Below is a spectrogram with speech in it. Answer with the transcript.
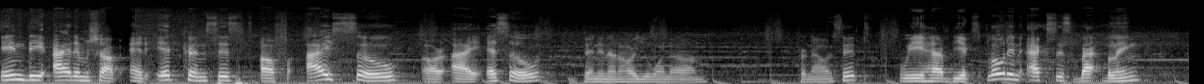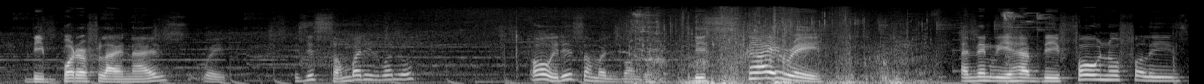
in the item shop. And it consists of ISO or ISO, depending on how you want to um, pronounce it. We have the Exploding Axis Bat Bling, the Butterfly Knives. Wait, is this somebody's bundle? Oh, it is somebody's bundle. The Sky Ray. And then we have the Phonophiles.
